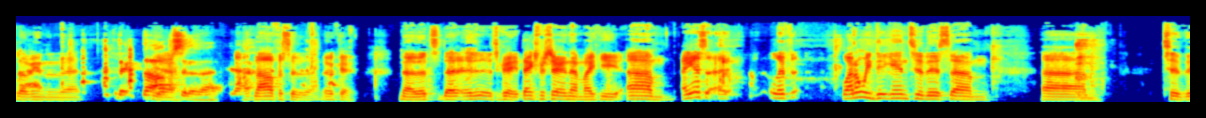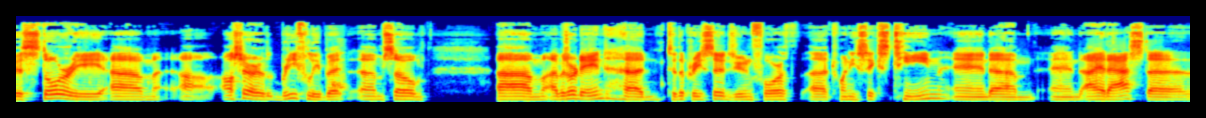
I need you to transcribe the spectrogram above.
loving than that. the, the Yeah. opposite of that. Yeah. The opposite of that. Okay. No, that's that. It's great. Thanks for sharing that, Mikey. Um, I guess uh, let's. Why don't we dig into this? Um, um, to this story. Um, uh, I'll share briefly, but um, so um, I was ordained uh, to the priesthood June fourth, uh, twenty sixteen, and um, and I had asked uh,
